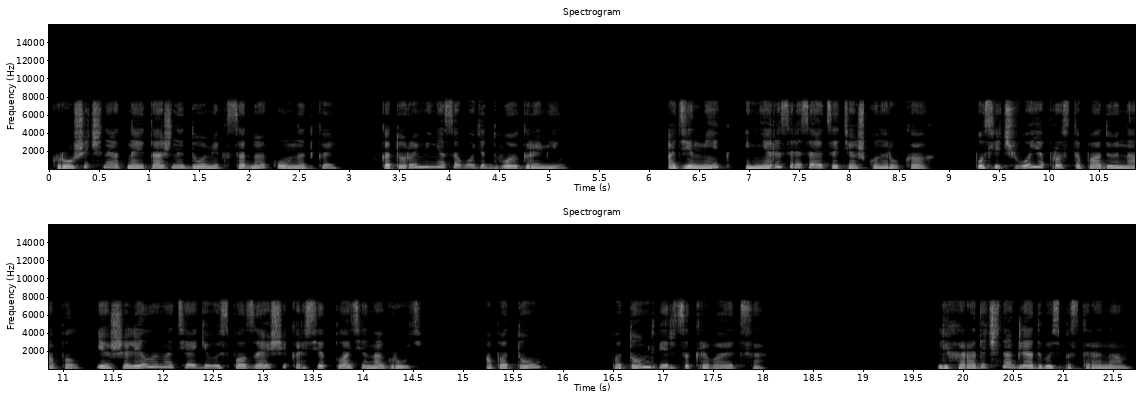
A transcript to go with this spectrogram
Крошечный одноэтажный домик с одной комнаткой, в которую меня заводят двое громил. Один миг, и мне разрезают затяжку на руках, после чего я просто падаю на пол и ошалело натягиваю сползающий корсет платья на грудь. А потом Потом дверь закрывается. Лихорадочно оглядываюсь по сторонам.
